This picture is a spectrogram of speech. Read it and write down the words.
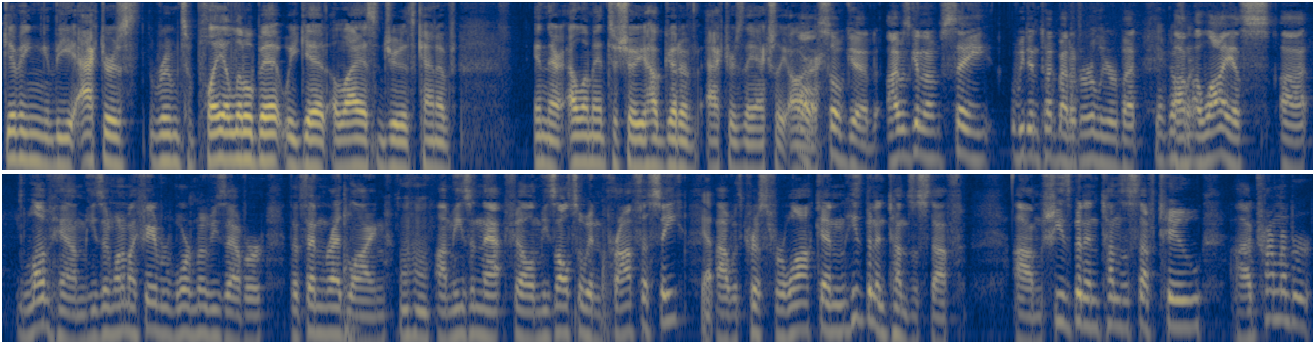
giving the actors room to play a little bit. We get Elias and Judith kind of in their element to show you how good of actors they actually are. Oh, are. so good. I was gonna say we didn't talk about it earlier, but go um, it. Elias, uh, love him. He's in one of my favorite war movies ever, The Thin Red Line. Um, he's in that film. He's also in Prophecy Yep. uh, with Christopher Walken. He's been in tons of stuff. Um, she's been in tons of stuff too. Uh, I'm trying to remember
